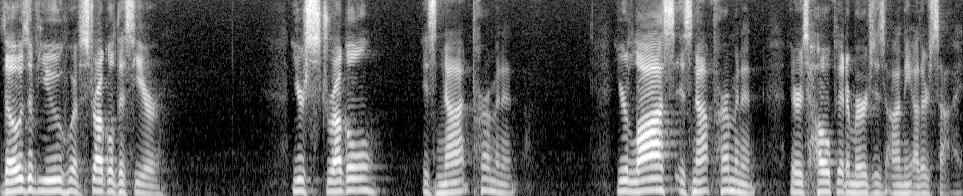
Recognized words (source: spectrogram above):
those of you who have struggled this year, your struggle is not permanent. Your loss is not permanent. There is hope that emerges on the other side.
